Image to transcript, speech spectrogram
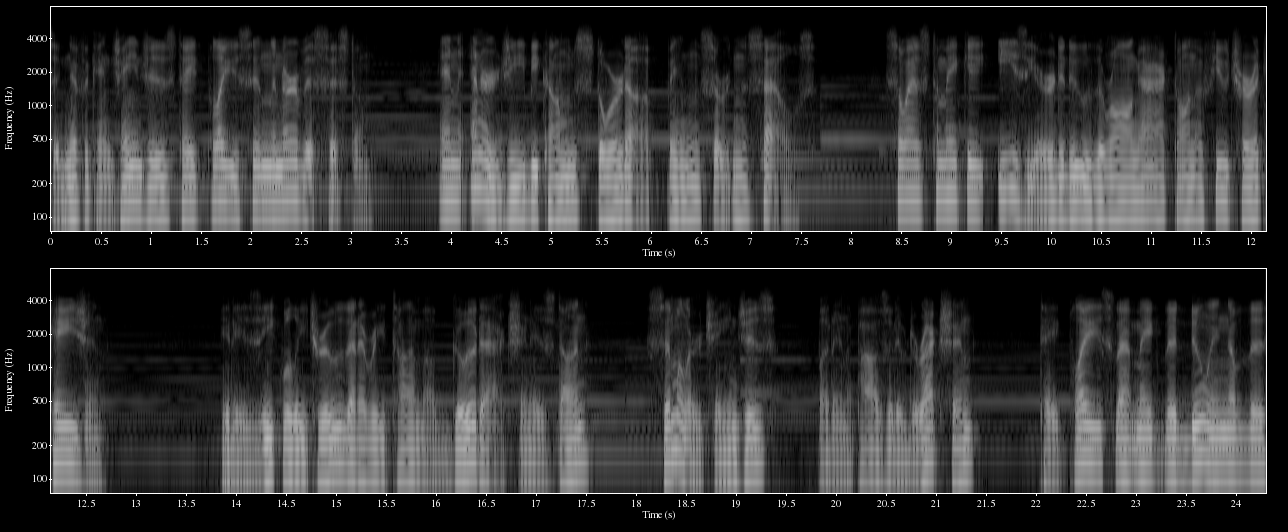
significant changes take place in the nervous system, and energy becomes stored up in certain cells, so as to make it easier to do the wrong act on a future occasion. It is equally true that every time a good action is done, similar changes, but in a positive direction, take place that make the doing of the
